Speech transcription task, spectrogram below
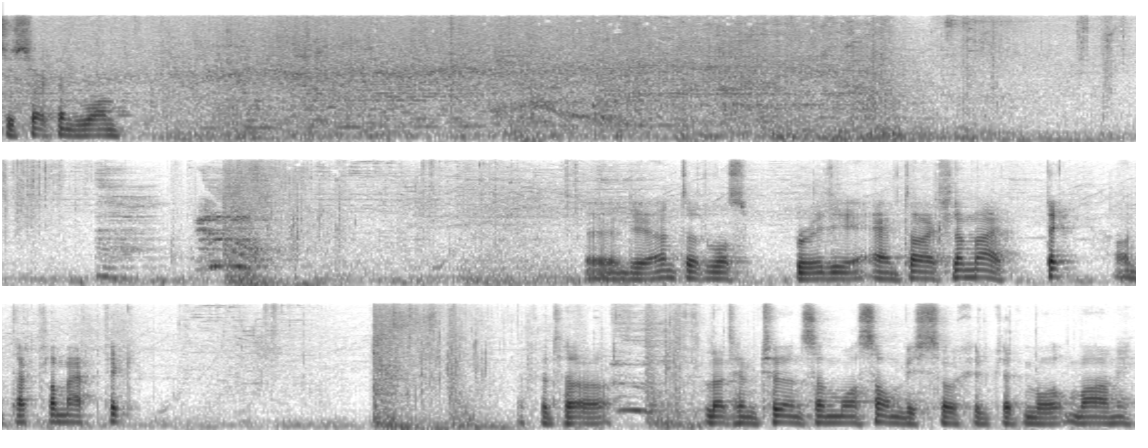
The second one. In the end, that was pretty anticlimactic. Anticlimactic. I could uh, let him turn some more zombies so I could get more money.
